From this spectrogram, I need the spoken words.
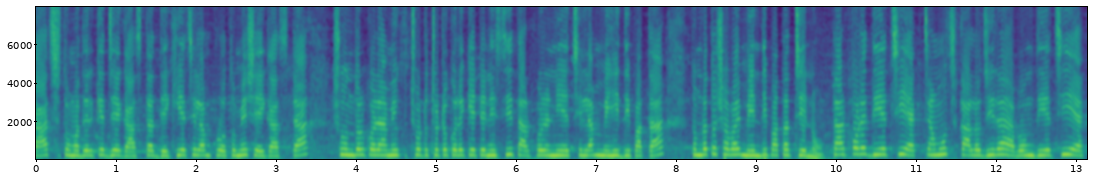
গাছ। তোমাদেরকে যে গাছটা দেখিয়েছিলাম প্রথমে, সেই গাছটা সুন্দর করে আমি ছোট ছোট করে কেটে নিছি। তারপরে নিয়েছিলাম মেহেদি পাতা। তোমরা তো সবাই মেহেন্দি পাতা চেনো। তারপরে দিয়েছি এক চামচ কালো জিরা এবং দিয়েছি এক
